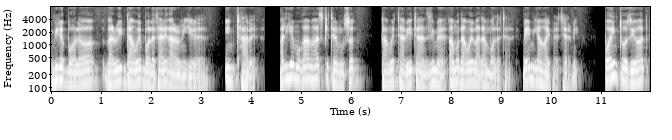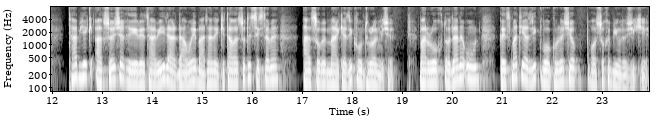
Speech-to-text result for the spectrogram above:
میره بالا و روی دمای بالاتری قرار می‌گیره. این تبه. ولی یه موقع هم هست که ترموستات دمای طبیعی تنظیمه اما دمای بدن بالاتر. به این میگن هایپرترمی. با این توضیحات تب یک افزایش غیر طبیعی در دمای بدنه که توسط سیستم اعصاب مرکزی کنترل میشه و رخ دادن اون قسمتی از یک واکنش یا پاسخ بیولوژیکیه.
